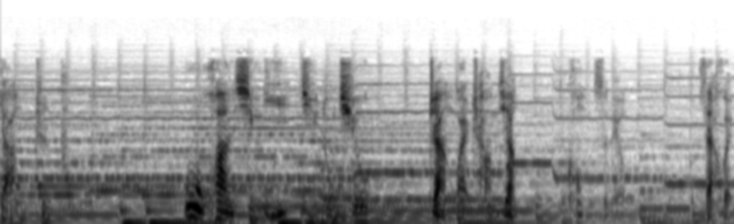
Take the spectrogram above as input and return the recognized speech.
阳之浦。物换星移几度秋，战外长江空自流。再会。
